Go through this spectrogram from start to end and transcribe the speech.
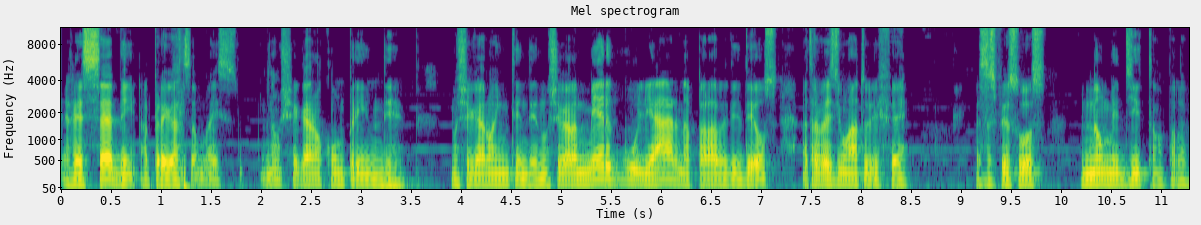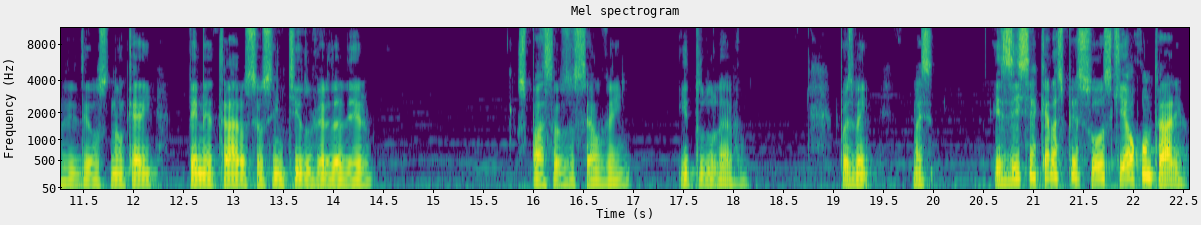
recebem a pregação, mas não chegaram a compreender, não chegaram a entender, não chegaram a mergulhar na palavra de Deus através de um ato de fé. Essas pessoas não meditam a palavra de Deus, não querem penetrar o seu sentido verdadeiro. Os pássaros do céu vêm e tudo levam. Pois bem, mas existem aquelas pessoas que, ao contrário,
